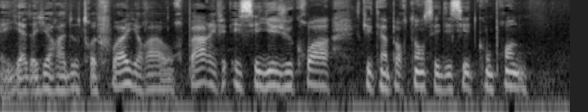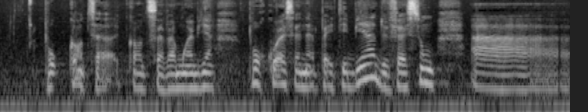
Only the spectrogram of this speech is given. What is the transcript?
il y, aura d'autres fois, il y aura, on repart. essayer, je crois, ce qui est important, c'est d'essayer de comprendre quand ça quand ça va moins bien, pourquoi ça n'a pas été bien, de façon à,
